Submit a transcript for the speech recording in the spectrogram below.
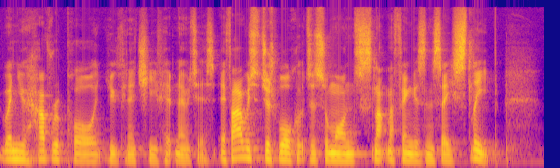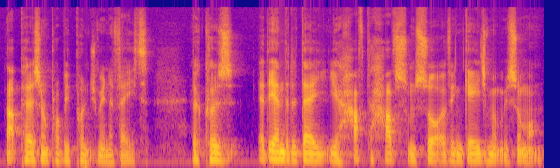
When you have rapport, you can achieve hypnosis. If I was to just walk up to someone, snap my fingers, and say sleep, that person would probably punch me in the face because at the end of the day, you have to have some sort of engagement with someone.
